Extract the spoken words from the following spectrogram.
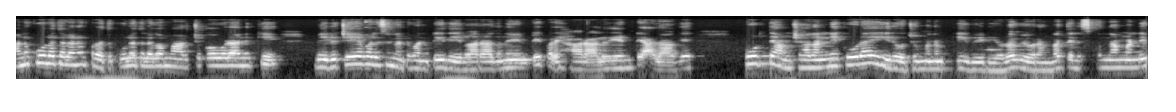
అనుకూలతలను ప్రతికూలతలుగా మార్చుకోవడానికి మీరు చేయవలసినటువంటి దేవారాధన ఏంటి? పరిహారాలు ఏంటి? అలాగే పూర్తి అంశాలన్నీ కూడా ఈరోజు మనం ఈ వీడియోలో వివరంగా తెలుసుకుందామండి.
